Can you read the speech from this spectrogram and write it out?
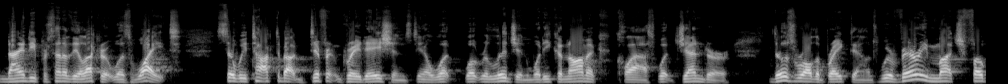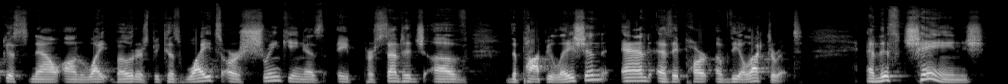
90% of the electorate was white. So we talked about different gradations, you know, what what religion, what economic class, what gender. Those were all the breakdowns. We're very much focused now on white voters because whites are shrinking as a percentage of the population and as a part of the electorate. And this change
